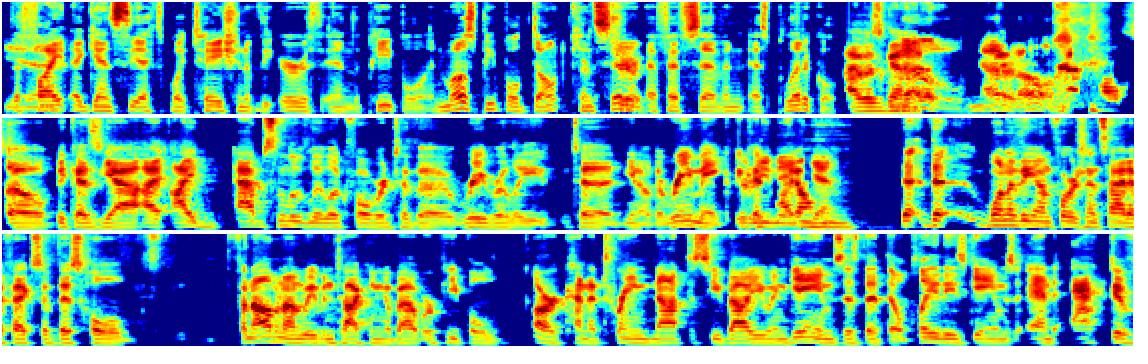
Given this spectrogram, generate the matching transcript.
the. Yeah. fight against the exploitation of the earth and the people. And most people don't consider. FF7 as political. I was gonna No, not at all. also because yeah, I, I absolutely look forward to the re-release to you know the remake because I remake, don't yeah. Mm, the, the, one of the unfortunate side effects of this whole phenomenon we've been talking about where people are kind of trained not to see value in games is that they'll play these games and active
